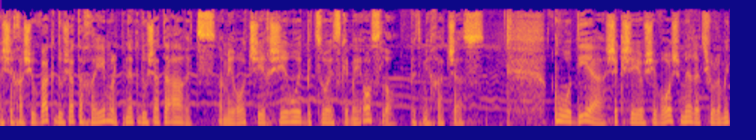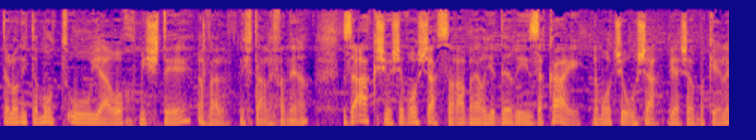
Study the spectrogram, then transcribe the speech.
ושחשובה קדושת החיים על פני קדושת הארץ, אמירות שהכשירו את ביצוע הסכמי אוסלו בתמיכת ש"ס. הוא הודיע שכשיושב ראש מרצ שולמית אלוני תמות הוא יערוך משתה, אבל נפטר לפניה. זעק שיושב ראש ש"ס הרב אריה דרעי זכאי למרות שהורשע וישב בכלא.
